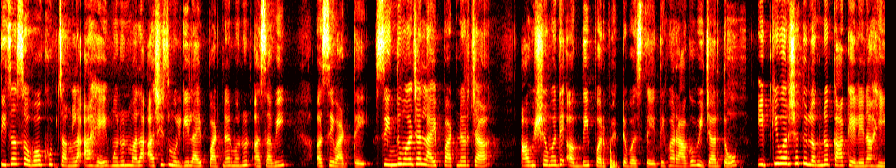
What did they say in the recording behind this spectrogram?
तिचा स्वभाव खूप चांगला आहे म्हणून मला अशीच मुलगी लाईफ पार्टनर म्हणून असावी. असे वाटते. सिंधू माझ्या लाईफ पार्टनरच्या आयुष्यामध्ये अगदी परफेक्ट बसते. तेव्हा राघव विचारतो इतकी वर्ष तू लग्न का केले नाही?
